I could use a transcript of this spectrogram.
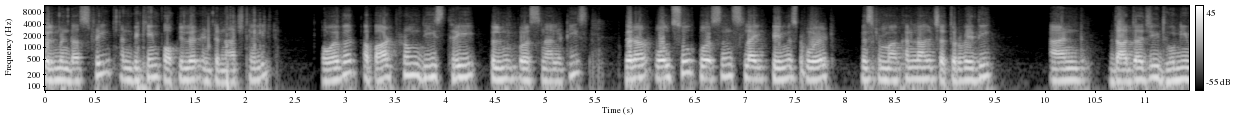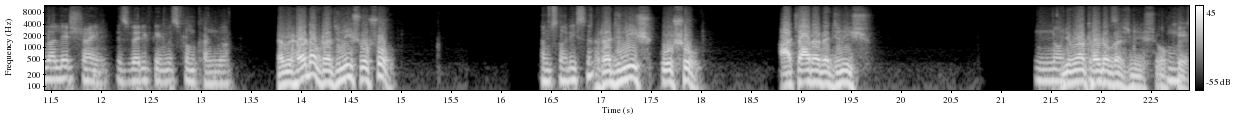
film industry and became popular internationally. However, apart from these three film personalities, there are also persons like famous poet Mr. Makhanlal Chaturvedi and Dadaji Dhuniwale Shrine is very famous from Khandwa. Have you heard of Rajneesh Osho? I'm sorry, sir. Rajneesh Osho. Acharya Rajneesh. No. You've not heard of Rajneesh? Okay.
